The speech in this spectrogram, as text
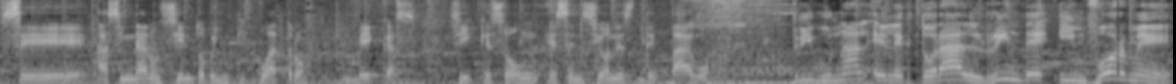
se asignaron 124 becas, ¿sí? que son exenciones de pago. Tribunal Electoral rinde informe.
